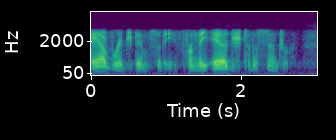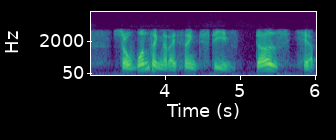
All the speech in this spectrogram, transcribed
average density from the edge to the center. So, one thing that I think Steve does hit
